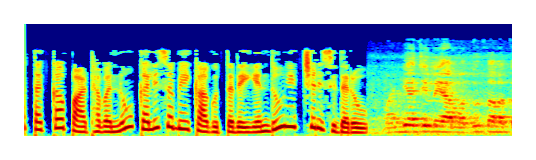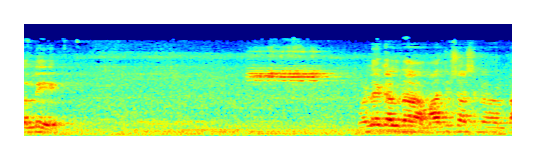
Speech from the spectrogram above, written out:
ತಕ್ಕ ಪಾಠವನ್ನು ಕಲಿಸಬೇಕಾಗುತ್ತದೆ ಎಂದು ಎಚ್ಚರಿಸಿದರು. ಮಂಡ್ಯ ಜಿಲ್ಲೆಯ ಮದ್ದೂರು ತಾಲೂಕಲ್ಲಿ ಕೊಳ್ಳೇಗಾಲದ ಮಾಜಿ ಶಾಸಕರಾದಂಥ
